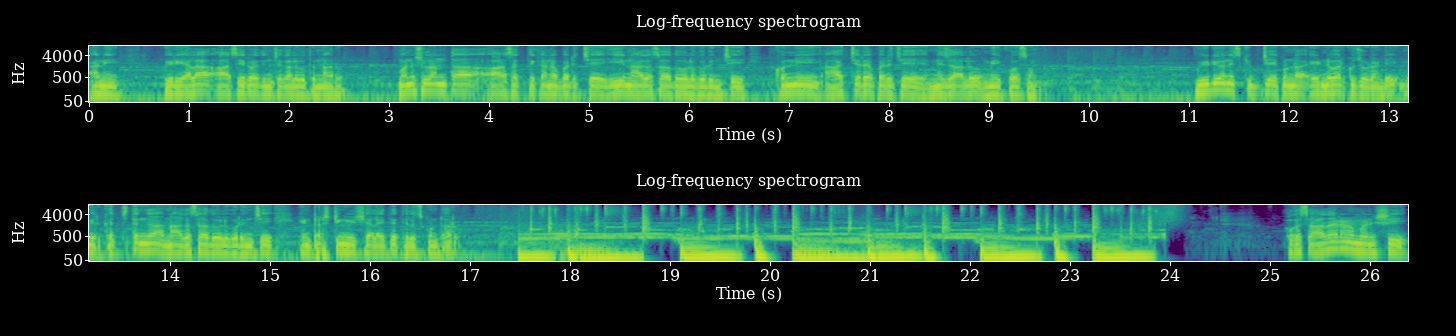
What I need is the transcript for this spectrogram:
అని వీరు ఎలా ఆశీర్వదించగలుగుతున్నారు? మనుషులంతా ఆసక్తి కనబరిచే ఈ నాగసాధువుల గురించి కొన్ని ఆశ్చర్యపరిచే నిజాలు మీకోసం. వీడియోని స్కిప్ చేయకుండా ఎండ్ వరకు చూడండి. మీరు ఖచ్చితంగా నాగసాధువుల గురించి ఇంట్రెస్టింగ్ విషయాలు అయితే తెలుసుకుంటారు. ఒక సాధారణ మనిషి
